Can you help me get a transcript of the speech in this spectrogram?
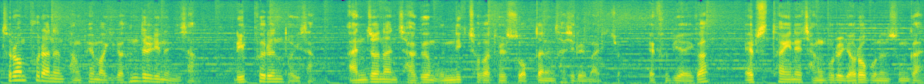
트럼프라는 방패막이가 흔들리는 이상, 리플은 더 이상 안전한 자금 은닉처가 될 수 없다는 사실을 말이죠. FBI가 앱스타인의 장부를 열어보는 순간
